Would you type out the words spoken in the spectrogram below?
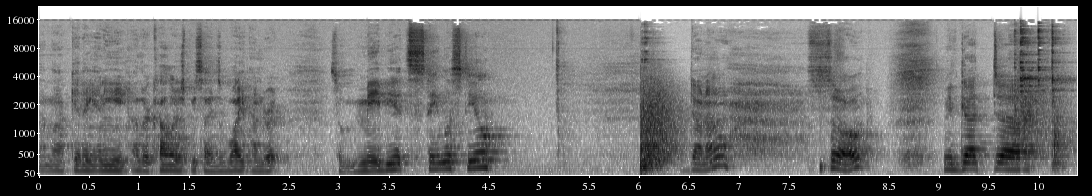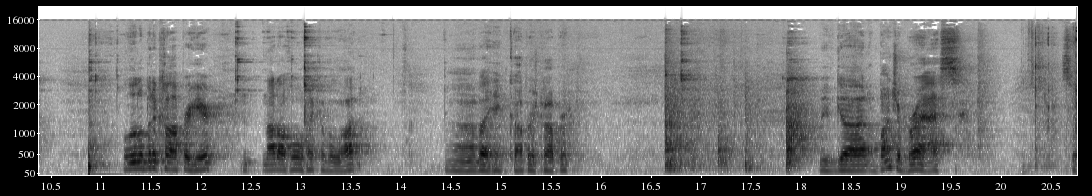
I'm not getting any other colors besides white under it. So maybe it's stainless steel? Don't know. So, we've got uh, a little bit of copper here. Not a whole heck of a lot. Uh, but hey, copper's copper. We've got a bunch of brass. So,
